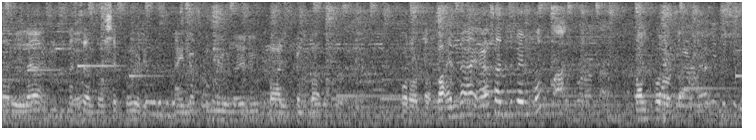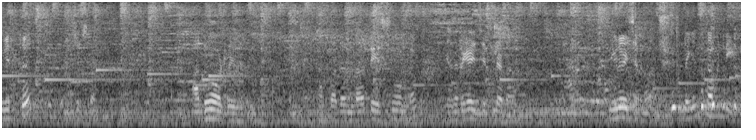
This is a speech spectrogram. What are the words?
നല്ല മസാല ദോശ ഇപ്പോൾ വരും. അതിന്റെ ഒപ്പം ഇവിടെ ഒരു പാൽക്കപ്പ പൊറോട്ട. എന്താ ആ സാധ്യത വരുമ്പോൾ പാൽ പൊറോട്ട. With chicken. അതും ഓർഡർ ചെയ്തിട്ടുണ്ട്. അപ്പോൾ അതെന്താ ടേസ്റ്റ് നോക്കാം ഞാനത് കഴിച്ചിട്ടില്ല കേട്ടോ. നിങ്ങൾ കഴിച്ചിട്ടുണ്ടോ? ഉണ്ടെങ്കിൽ കമന്റ് ചെയ്യും.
